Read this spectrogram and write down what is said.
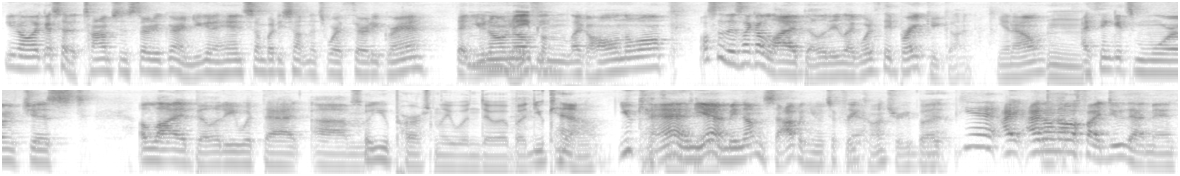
You know, like I said, a Thompson's thirty grand. You're gonna hand somebody something that's worth thirty grand that you don't know from like a hole in the wall. Also, there's like a liability. Like, what if they break your gun? You know, Mm. I think it's more of just a liability with that. Um, So you personally wouldn't do it, but you can. no. You can, yeah. I mean, I'm stopping you. It's a free Yeah. country, but yeah, I, I don't know if I do that, man.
